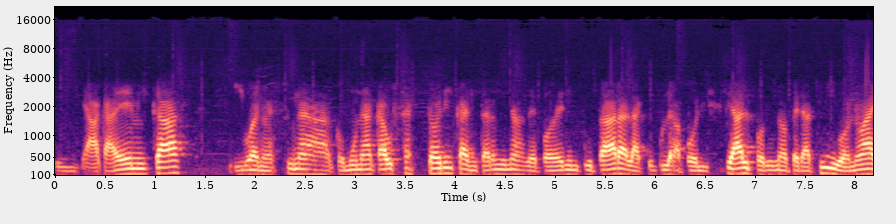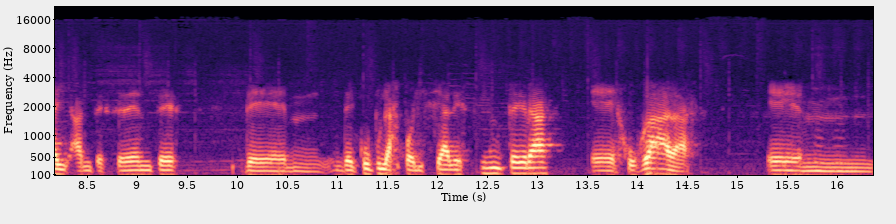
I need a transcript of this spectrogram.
y académicas. Y bueno, es una como una causa histórica en términos de poder imputar a la cúpula policial por un operativo. No hay antecedentes de, cúpulas policiales íntegras eh, juzgadas. Em,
